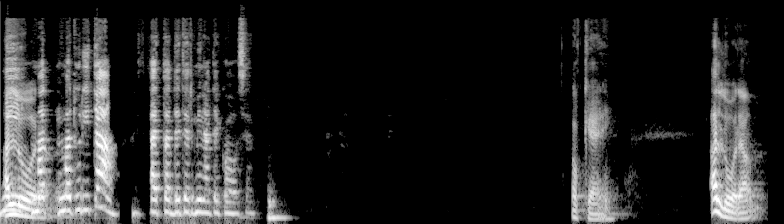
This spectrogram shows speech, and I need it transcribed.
di allora, ma- maturità rispetto a determinate cose. Ok. Allora,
